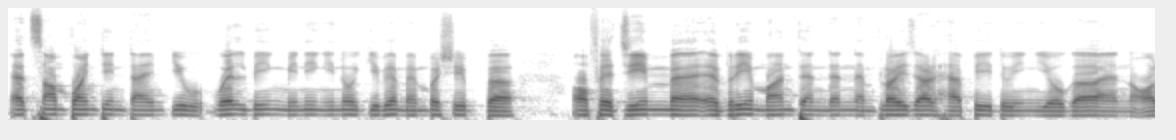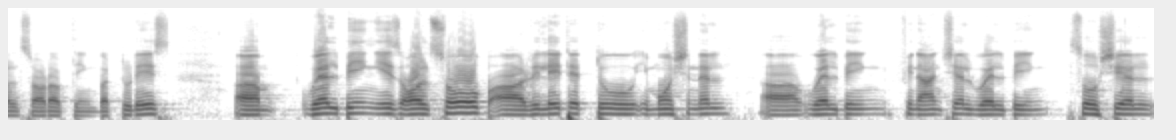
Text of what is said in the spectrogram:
at some point in time you well-being meaning you know give a membership uh, of a gym uh, every month and then employees are happy doing yoga and all sort of thing. But today's um, well-being is also related to emotional well-being financial well-being social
